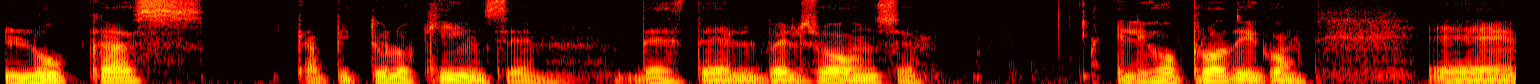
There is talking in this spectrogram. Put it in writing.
Lucas capítulo 15 desde el verso 11 el hijo pródigo eh,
